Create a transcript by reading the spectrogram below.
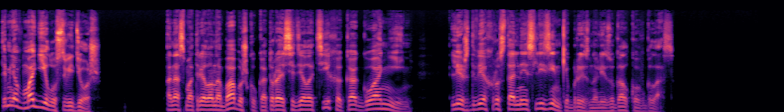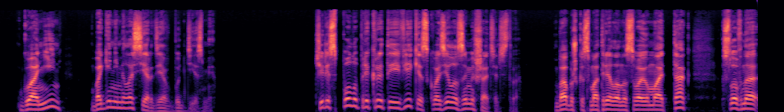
Ты меня в могилу сведешь». Она смотрела на бабушку, которая сидела тихо, как гуанинь. Лишь две хрустальные слезинки брызнули из уголков глаз. Гуанинь – богиня милосердия в буддизме. Через полуприкрытые веки сквозило замешательство. Бабушка смотрела на свою мать так, словно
